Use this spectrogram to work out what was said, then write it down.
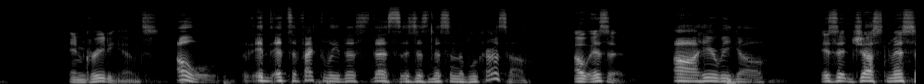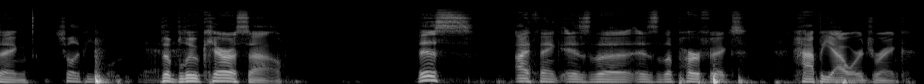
ingredients. Oh, it, it's effectively this. This is just missing the blue carousel. Oh, is it? Oh, here we go. Is it just missing Show the people. Yeah. the blue curacao? This, I think, is the is the perfect happy hour drink.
